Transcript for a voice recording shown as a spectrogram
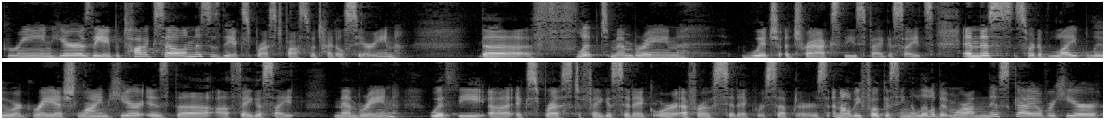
green here is the apoptotic cell, and this is the expressed phosphatidylserine, the flipped membrane which attracts these phagocytes. And this sort of light blue or grayish line here is the uh, phagocyte membrane with the uh, expressed phagocytic or efferocytic receptors. And I'll be focusing a little bit more on this guy over here,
